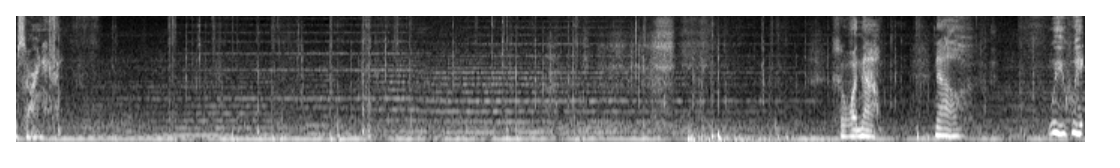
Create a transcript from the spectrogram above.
I'm sorry, Nathan. So what now? Now, we wait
